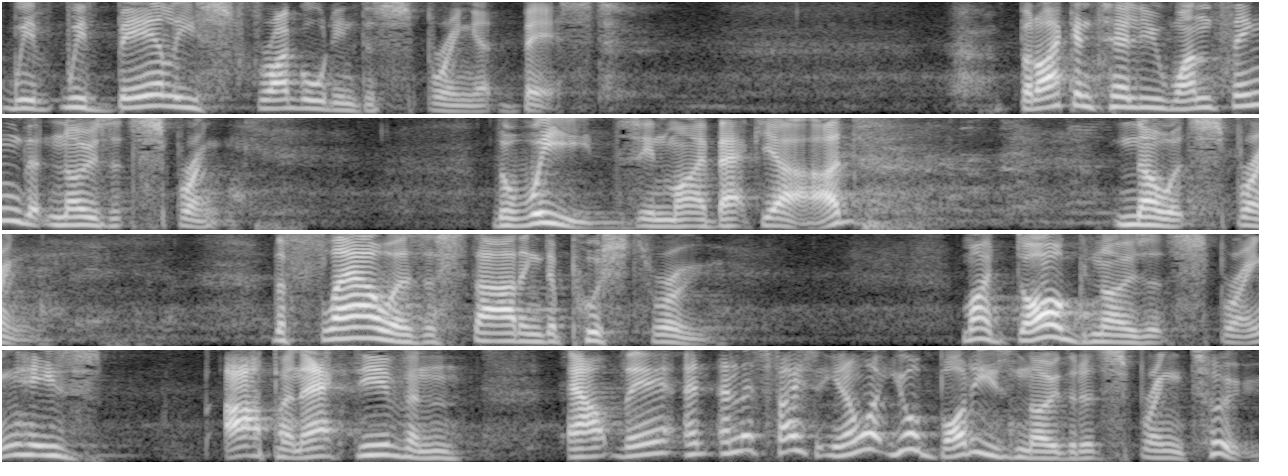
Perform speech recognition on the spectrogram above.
we've, we've barely struggled into spring at best. But I can tell you one thing that knows it's spring the weeds in my backyard know it's spring. The flowers are starting to push through. My dog knows it's spring. He's up and active and out there. And, and let's face it, you know what? Your bodies know that it's spring too.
